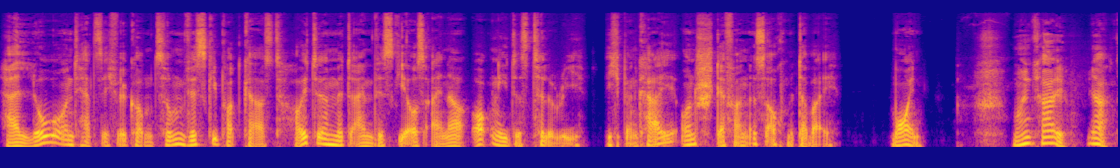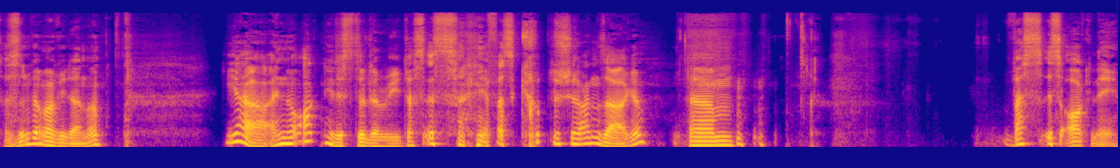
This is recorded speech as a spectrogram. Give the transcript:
Hallo und herzlich willkommen zum Whisky Podcast. Heute mit einem Whisky aus einer Orkney Distillery. Ich bin Kai und Stefan ist auch mit dabei. Moin. Moin Kai. Ja, da sind wir mal wieder, ne? Ja, eine Orkney Distillery. Das ist eine etwas kryptische Ansage. Ähm, was ist Orkney?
